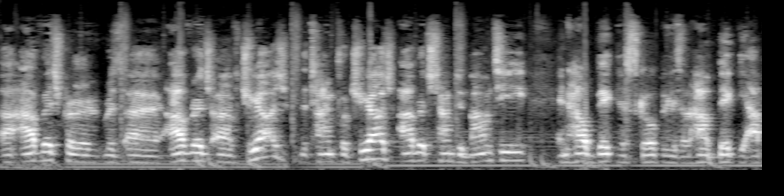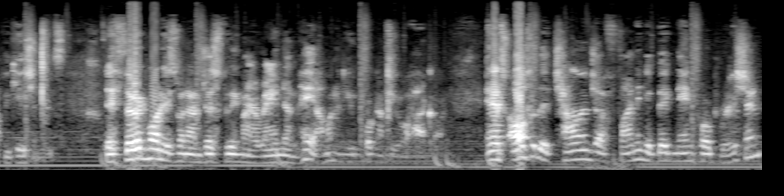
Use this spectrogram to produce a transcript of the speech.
uh, average per uh, average of triage, the time for triage, average time to bounty, and how big the scope is or how big the application is. The third one is when I'm just doing my random, hey, I want a new program to go hack on. And it's also the challenge of finding a big name corporation.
